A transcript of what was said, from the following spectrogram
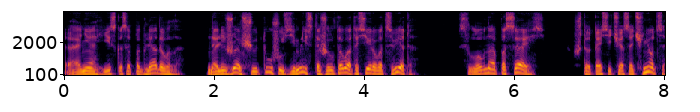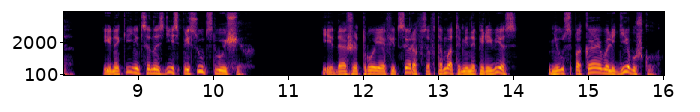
Аня искоса поглядывала на лежащую тушу землисто-желтовато-серого цвета, словно опасаясь, что та сейчас очнется и накинется на здесь присутствующих. И даже трое офицеров с автоматами наперевес не успокаивали девушку.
